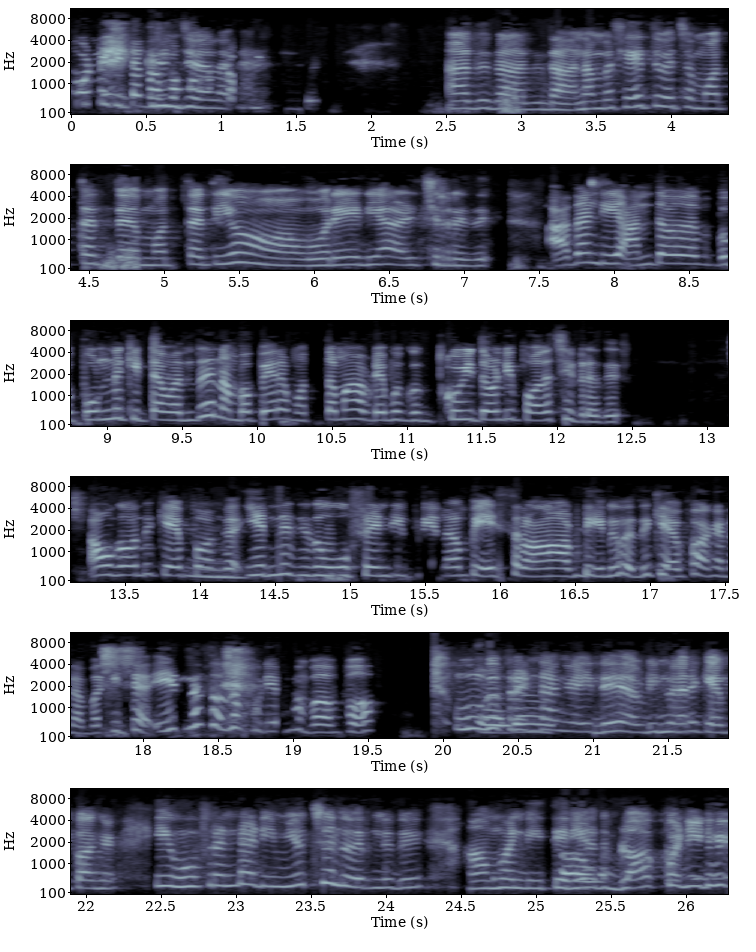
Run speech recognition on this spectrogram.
பொண்ணு கிட்ட. அதுதான் அதுதான். நம்ம சேர்த்து வச்ச மொத்தத்தை மொத்தத்தையும் ஒரேடியா அழிச்சிடுறது. அதான்டி அந்த பொண்ணு கிட்ட வந்து நம்ம பேரை மொத்தமா அப்படியே போய் கு- குழி தோண்டி புதைச்சிடுறது. அவங்க வந்து கேட்பாங்க என்னது இது உன் ஃப்ரெண்ட் இப்படி எல்லாம் பேசுறான்? அப்படின்னு வந்து கேட்பாங்க நம்ம கிட்ட என்ன சொல்ல முடியும் நம்ம அப்போ? உங்க ஃப்ரெண்டாங்க இது அப்படின்னு வேற கேட்பாங்க. ஏய் உன் ஃப்ரெண்டாடி மியூச்சுவல் இருந்தது. ஆமாண்டி தெரியாது. பிளாக் பண்ணிடு.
